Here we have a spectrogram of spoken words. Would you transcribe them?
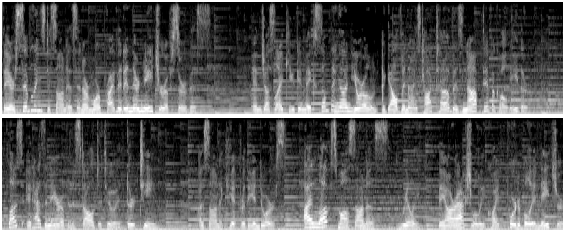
They are siblings to saunas and are more private in their nature of service. And just like you can make something on your own, a galvanized hot tub is not difficult either. Plus, it has an air of nostalgia to it. 13 a sauna kit for the indoors. I love small saunas. Really. They are actually quite portable in nature,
